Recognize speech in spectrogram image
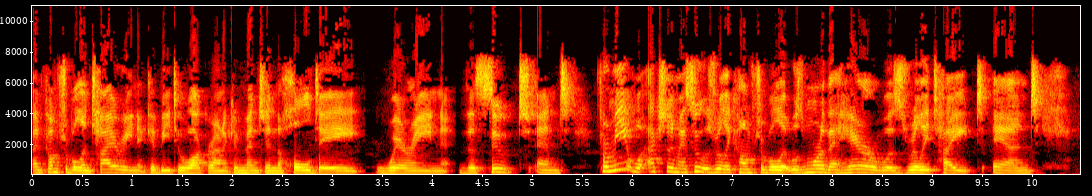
uncomfortable and tiring it could be to walk around a convention the whole day wearing the suit. And for me, well, actually, my suit was really comfortable. It was more the hair was really tight, and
